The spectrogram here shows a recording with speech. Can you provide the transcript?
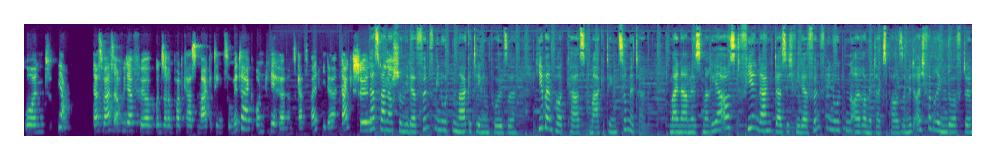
und ja, das war es auch wieder für unseren Podcast Marketing zu Mittag und wir hören uns ganz bald wieder. Dankeschön. Das waren auch schon wieder fünf Minuten Marketing-Impulse hier beim Podcast Marketing zu Mittag. Mein Name ist Maria Aust. Vielen Dank, dass ich wieder fünf Minuten eurer Mittagspause mit euch verbringen durfte.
